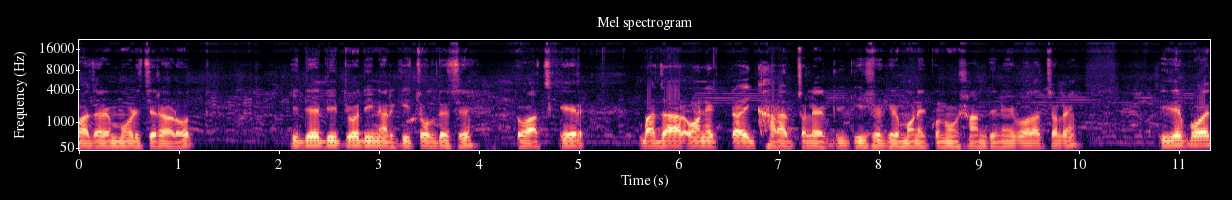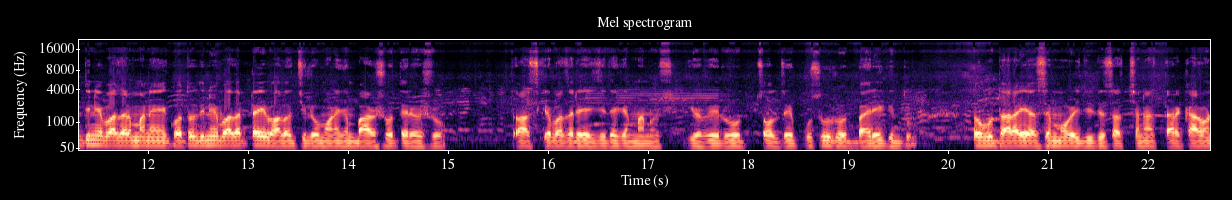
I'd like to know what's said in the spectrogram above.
বাজারে মরিচের আড়ত। ঈদের দ্বিতীয় দিন আর কি চলতেছে। তো আজকের বাজার অনেকটাই খারাপ চলে আর কি। কৃষকের মনে কোনো শান্তি নেই বলা চলে। ঈদের পরের দিনে বাজার মানে গত দিনের বাজারটাই ভালো ছিল, মনে করেন বারোশো, তেরোশো। তো আজকে বাজারে এই যে দেখেন মানুষ কীভাবে রোদ চলছে, প্রচুর রোদ বাইরে কিন্তু। তবু দাঁড়াই আছে, মরিচ দিতে চাচ্ছে না, তার কারণ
